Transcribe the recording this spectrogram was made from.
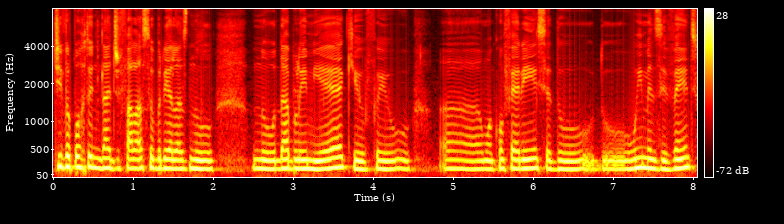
Tive a oportunidade de falar sobre elas no, no WME, que foi o, uma conferência do, do Women's Event,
